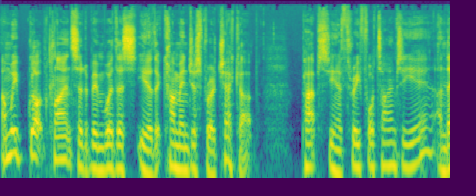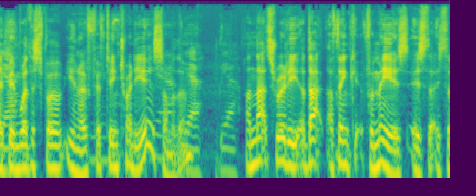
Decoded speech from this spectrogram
and we've got clients that have been with us you know that come in just for a checkup perhaps you know three four times a year and they've Yeah. been with us for you know 15 20 years some of them Yeah, yeah. and that's really that I think for me is is that it's the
